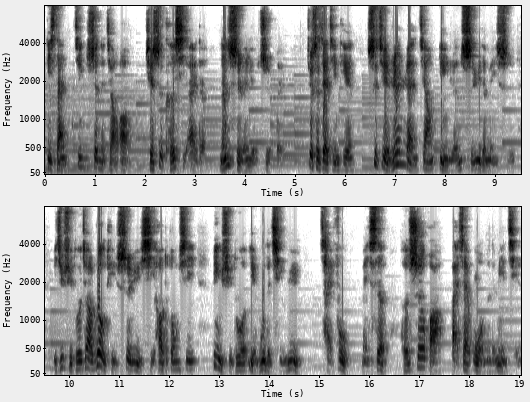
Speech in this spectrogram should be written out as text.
第三，今生的骄傲，且是可喜爱的。能使人有智慧，就是在今天，世界仍然将引人食欲的美食，以及许多叫肉体嗜欲喜好的东西，并许多眼目的情欲、财富、美色和奢华摆在我们的面前。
